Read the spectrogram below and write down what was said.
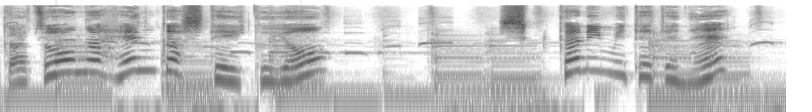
画像が変化していくよ。しっかり見ててね。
